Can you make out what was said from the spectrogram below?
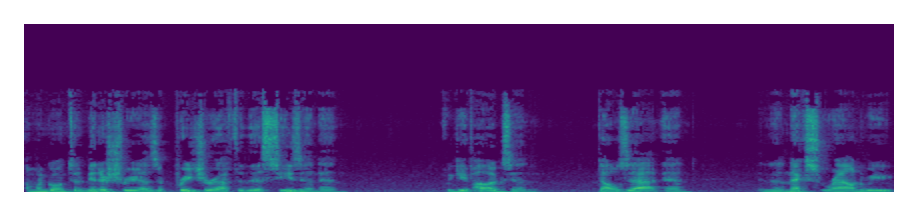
I'm going to go into the ministry as a preacher after this season. And we gave hugs, and that was that. And in the next round, we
